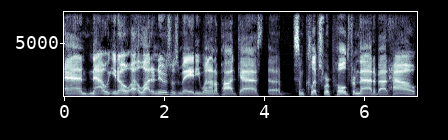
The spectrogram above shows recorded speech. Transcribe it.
And now, you know, a, a lot of news was made. He went on a podcast. Uh, some clips were pulled from that about how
